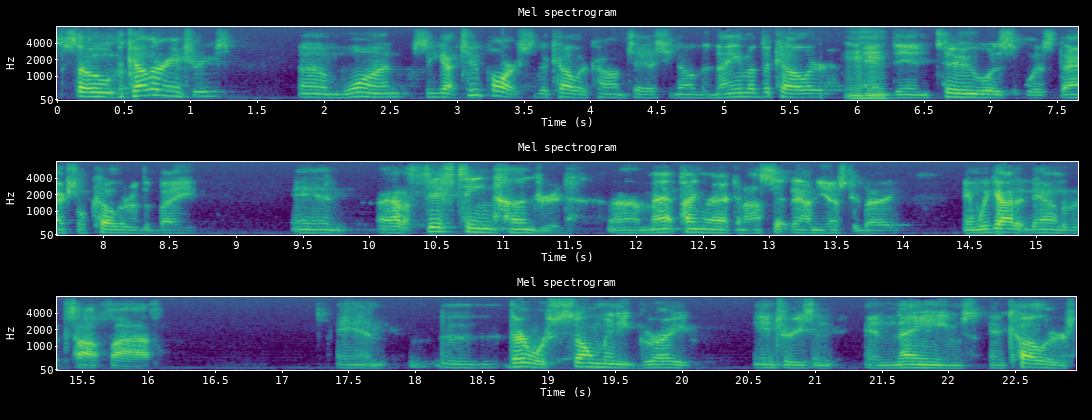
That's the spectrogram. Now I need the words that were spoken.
So the color entries, um, one, so you got two parts to the color contest. You know, the name of the color, Mhm. and then two was was the actual color of the bait. And out of fifteen hundred, uh, Matt Pangrac and I sat down yesterday, and we got it down to the top five. And th- there were so many great entries and, and names and colors.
